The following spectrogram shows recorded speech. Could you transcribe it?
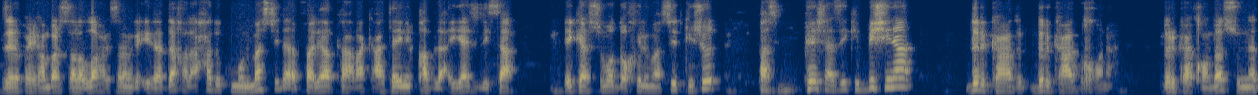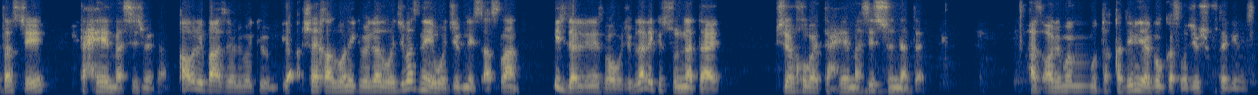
زیرا پیغمبر صلی الله علیه و سلم إذا دخل أحدكم المسجد فليركع ركعتين قبل أن يجلس. یک از شما داخل مسجد که شد پس پیش از اینکه بشینه درکات درکات بخونه. درکات خواندن سنت است چه تحیه مسجد میگن قولی بعضی علما که شیخ البانی که میگه واجب است نه واجب نیست أصلا. هیچ دلیلی نیست با واجب که سنت است. بسیار خوبه تحیه مسجد سنت است. از علمای متقدمین یگو کس واجب شفتگی نیست.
